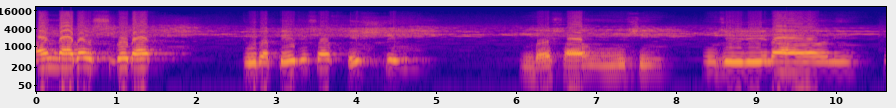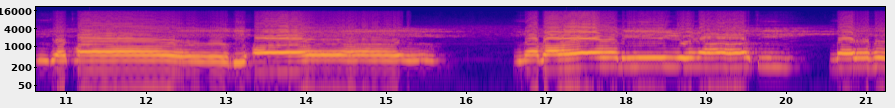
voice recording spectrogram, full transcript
and others go back to the pages of history. Bashamshi jirinani jatha যথা navani rinati narho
